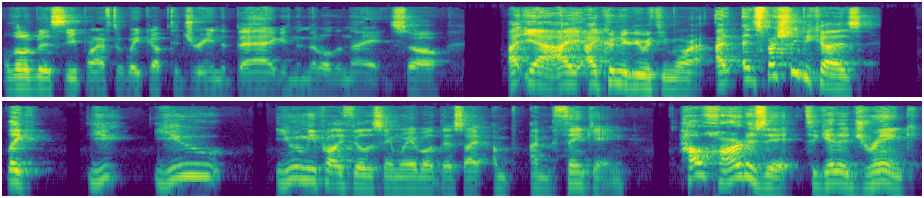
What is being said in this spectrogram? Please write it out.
a little bit of sleep when I have to wake up to drain the bag in the middle of the night. So, uh, yeah, I, I couldn't agree with you more, I, especially because like you you you and me probably feel the same way about this. I, I'm I'm thinking how hard is it to get a drink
